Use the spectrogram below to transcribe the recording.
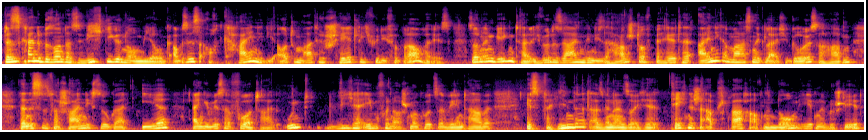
Das ist keine besonders wichtige Normierung, aber es ist auch keine, die automatisch schädlich für die Verbraucher ist, sondern im Gegenteil. Ich würde sagen, wenn diese Harnstoffbehälter einigermaßen eine gleiche Größe haben, dann ist es wahrscheinlich sogar eher ein gewisser Vorteil. Und wie ich ja eben vorhin auch schon mal kurz erwähnt habe, es verhindert, also wenn eine solche technische Absprache auf einer Normebene besteht,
